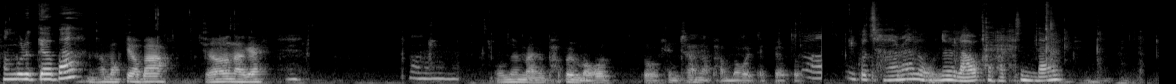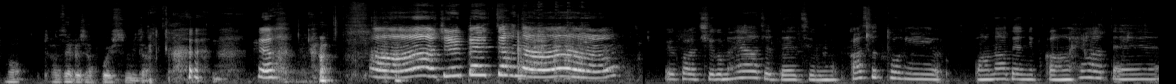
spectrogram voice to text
방구를 껴봐? 한번 껴봐. 시원하게. 음, 오늘만은 밥을 먹어도 괜찮아. 밥 먹을 때 껴도. 이거 잘하면 오늘 나올 것 같은데. 어, 자세를 잡고 있습니다. 아, 실패했잖아. 이거 지금 해야지. 내 지금 가스통이 완화되니까 해야 돼.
